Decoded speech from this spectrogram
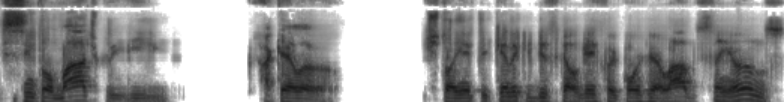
sintomático e, aquela historinha pequena que diz que alguém foi congelado 100 anos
